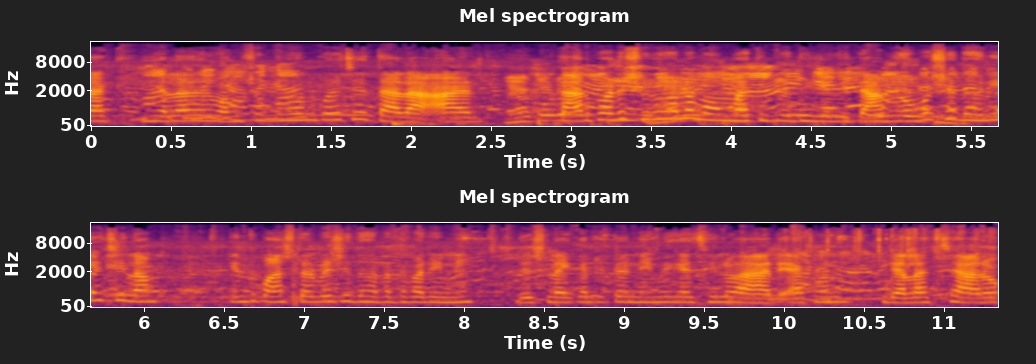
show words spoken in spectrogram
যারা খেলার অংশগ্রহণ করেছে তারা আর তারপরে শুরু হলো মোমবাতি প্রতিযোগিতা। আমি অবশ্য ধরিয়েছিলাম কিন্তু পাঁচটার বেশি ধরাতে পারিনি। দেশ লাইকাটিটা নেমে গেছিল আর এখন জ্বালাচ্ছে আরও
